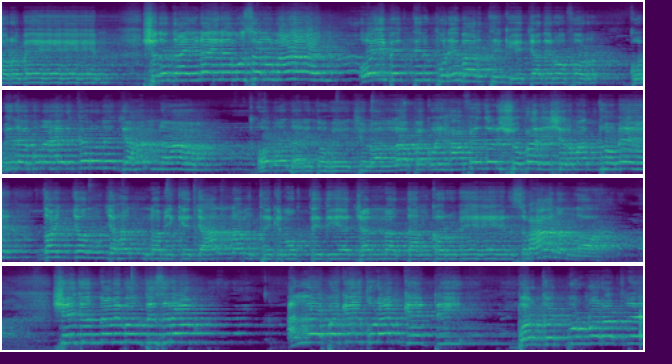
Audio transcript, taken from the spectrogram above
করবেন শুধু তাই নয় রে মুসলমান, ওই ব্যক্তির পরিবার থেকে যাদের ওপর কবিরা গুনাহের কারণে জাহান্নাম অবধারিত হয়েছিল, আল্লাহ পাক ওই হাফেজের সুপারিশের মাধ্যমে দশজন জাহান্নামীকে জাহান্নাম থেকে মুক্তি দিয়ে জান্নাত দান করবেন। সুবহানাল্লাহ। সেই জন্য আমি বলতেছিলাম, আল্লাহ পাক এই কোরআনকে একটি বরকতপূর্ণ রাত্রে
